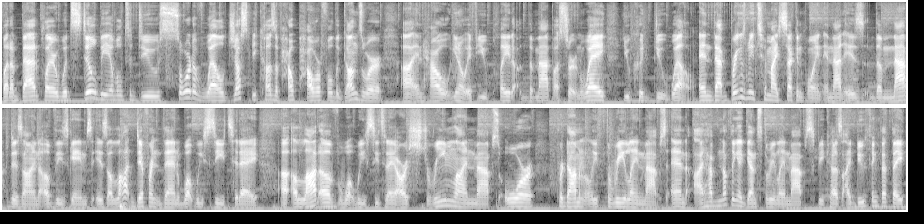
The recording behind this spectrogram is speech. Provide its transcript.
but a bad player would still be able to do sort of well just because of how powerful the guns were uh, and how you know if you played the map a certain way you could do well. And that brings me to my second point and that is the map design of these games is a lot different than what we see today. Uh, a lot of what we see today are streamlined maps or predominantly three lane maps and I have nothing against three lane maps because I do think that they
